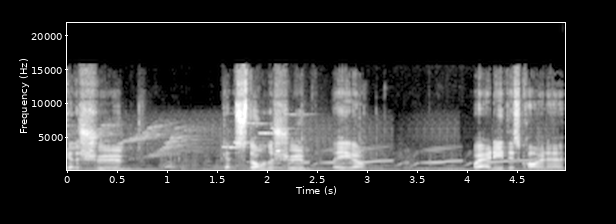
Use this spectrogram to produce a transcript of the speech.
Get the shroom. Get the stone the shroom. There you go. Wait, I need this coin here.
